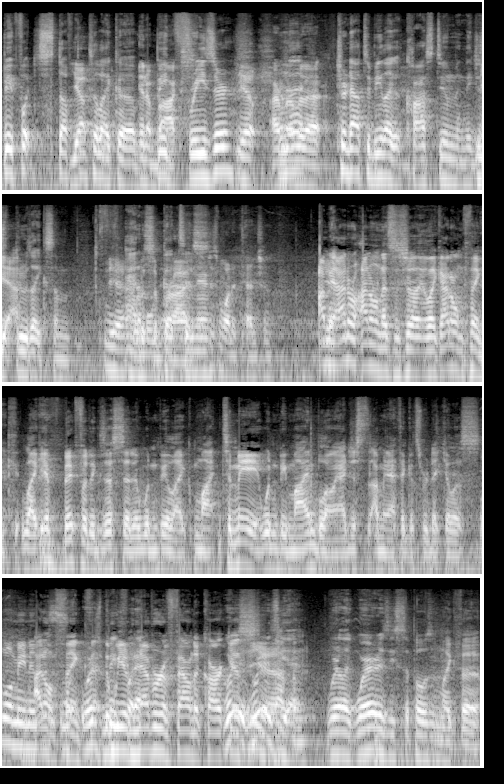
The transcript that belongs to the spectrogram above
Bigfoot stuffed Yep. into like a, In a big box. freezer. Yep. I remember that. Turned out to be like a costume, and they just Yeah. threw like some Yeah. Animal guts in surprise. there. just want attention. I mean, I don't, I don't necessarily like. I don't think like if Bigfoot existed, it wouldn't be like mi- to me. It wouldn't be mind blowing. I just, I mean, I think it's ridiculous. Well, I mean, I don't this- think where's that we would Bigfoot at? never have found a Where, carcass. where is Yeah. he at? Where like where is he supposedly? Like the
